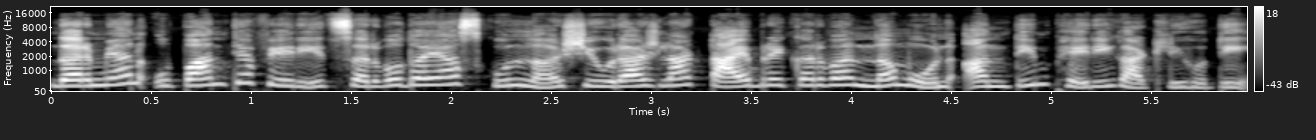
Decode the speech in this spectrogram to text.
दरम्यान उपांत्य फेरीत सर्वोदया स्कूलनं शिवराजला टाय ब्रेकरवर नमून अंतिम फेरी गाठली होती.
